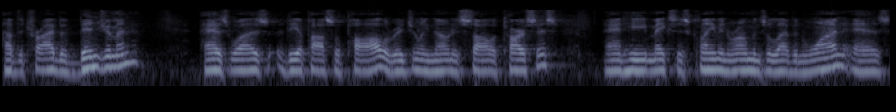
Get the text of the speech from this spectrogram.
of the tribe of Benjamin, as was the apostle Paul, originally known as Saul of Tarsus, and he makes his claim in Romans 11:1 as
